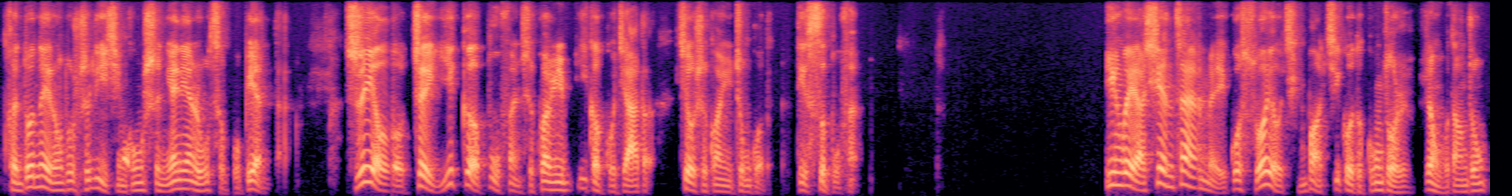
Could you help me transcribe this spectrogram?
很多内容都是例行公事，年年如此不变的。只有这一个部分是关于一个国家的，就是关于中国的第四部分。因为啊，现在美国所有情报机构的工作任务当中，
